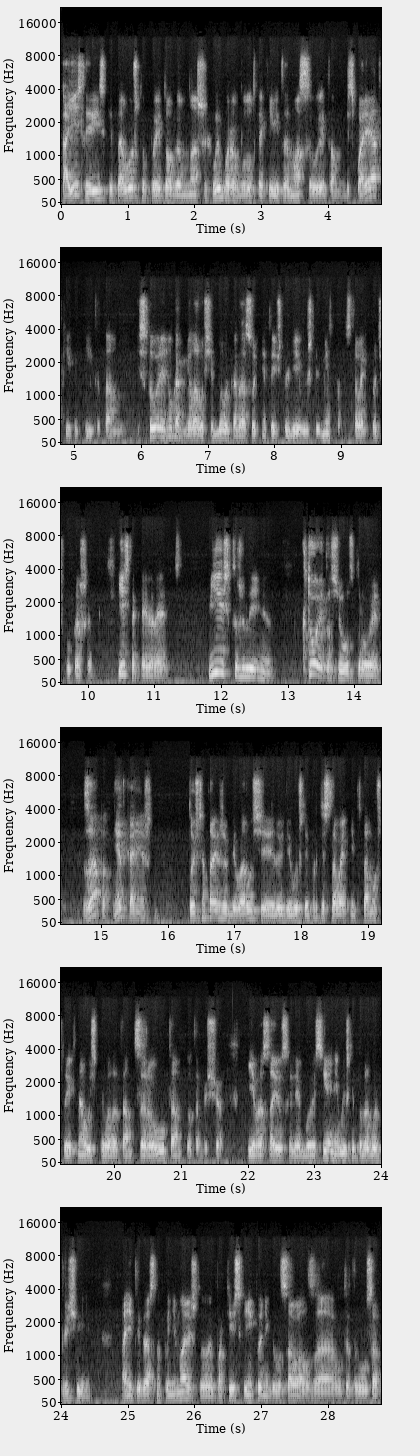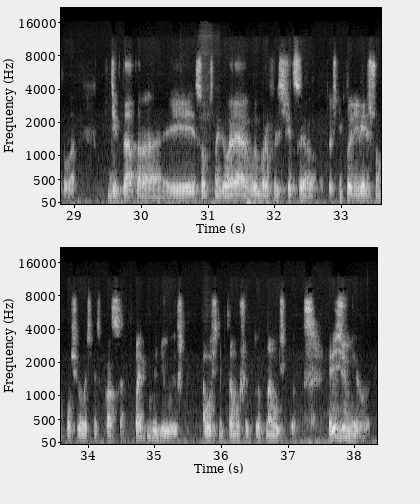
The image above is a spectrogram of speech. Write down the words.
А есть ли риски того, что по итогам наших выборов будут какие-то массовые там беспорядки, какие-то там истории, ну, как в Беларуси было, когда сотни тысяч людей вышли в Минск протестовать против Лукашенко? Есть такая вероятность? Есть, к сожалению. Кто это все устроит? Запад? Нет, конечно. Точно так же в Беларуси люди вышли протестовать не потому, что их наускивало там ЦРУ, там кто там еще, Евросоюз или ОБСЕ, они вышли по другой причине. Они прекрасно понимали, что практически никто не голосовал за вот этого усатого диктатора, и, собственно говоря, выборы фальсифицированы. То есть никто не верит, что он получил 80%. Поэтому люди вышли, а вовсе не потому, что кто-то наускивал. Резюмирую.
